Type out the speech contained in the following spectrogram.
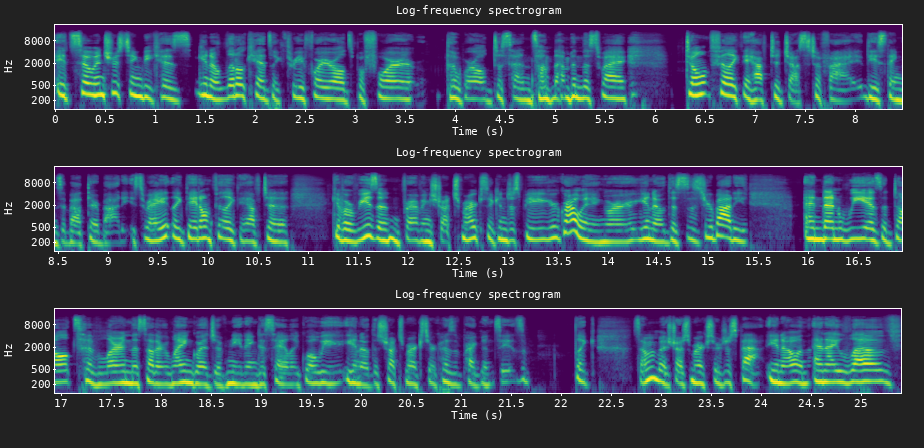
it's so interesting because, you know, little kids, like three, four year olds, before the world descends on them in this way, don't feel like they have to justify these things about their bodies, right? Like they don't feel like they have to give a reason for having stretch marks. It can just be you're growing or, you know, this is your body. And then we as adults have learned this other language of needing to say, like, well, we, you know, the stretch marks are because of pregnancy. It's like some of my stretch marks are just fat, you know? And, and I love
